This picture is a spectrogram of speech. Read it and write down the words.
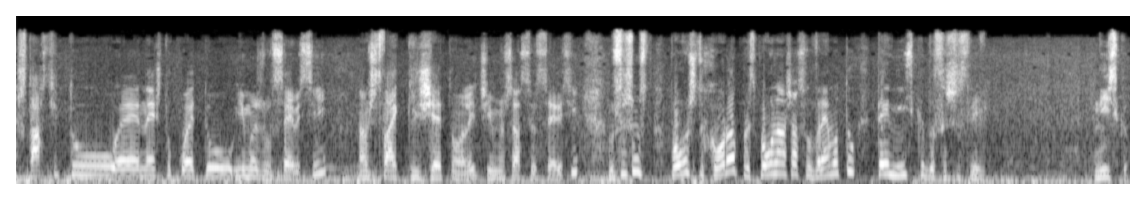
Щастието е нещо, което имаш в себе си. Знам, че това е клишето, нали, че имаш щастие в себе си. Но всъщност повечето хора през по-голяма част от времето те не искат да са щастливи. Не искат.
